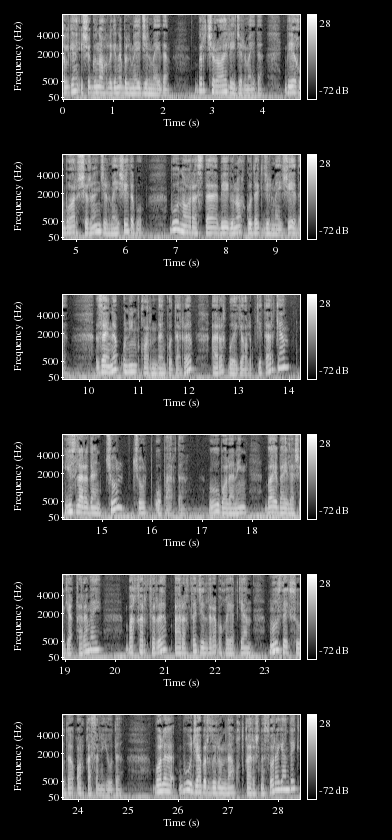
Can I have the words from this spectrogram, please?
qilgan ishi gunohligini bilmay jilmaydi. Bir chiroyli jilmaydi. Beg'ubor shirin jilmayish edi bu. Bu norasta begunoh go'dak jilmayishi edi. Zaynab uning qornidan ko'tarib ariq bo'yiga olib ketarkan yuzlaridan cho'lp cho'lp o'pardi. U bolaning baybaylashiga qaramay baqirtirib ariqda jildirab oqayotgan muzdek suvda orqasini yuvdi. Bola bu jabr zulmdan qutqarishni so'ragandek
